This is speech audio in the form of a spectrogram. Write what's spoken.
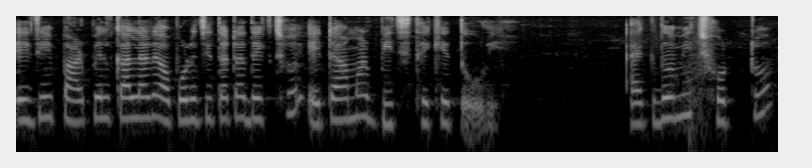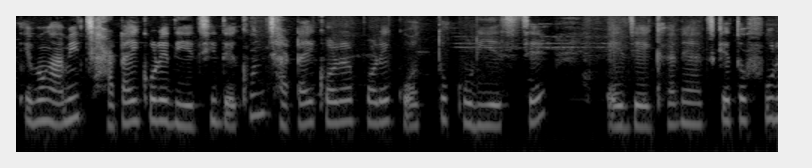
এই যে পার্পেল কালারে অপরাজিতাটা দেখছ, এটা আমার বীজ থেকে তৈরি। একদমই ছোট্ট এবং আমি ছাঁটাই করে দিয়েছি। দেখুন, ছাটাই করার পরে কত কুড়ি এসছে। এই যে এখানে আজকে তো ফুল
